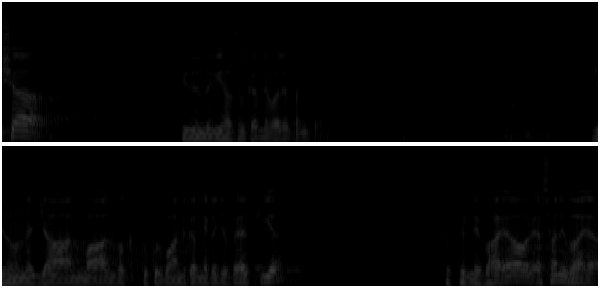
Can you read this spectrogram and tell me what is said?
ہمیشہ کی زندگی حاصل کرنے والے بن گئے جنہوں نے جان، مال، وقت کو قربان کرنے کا جو بیعت کیا، تو پھر نبھایا اور ایسا نبھایا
